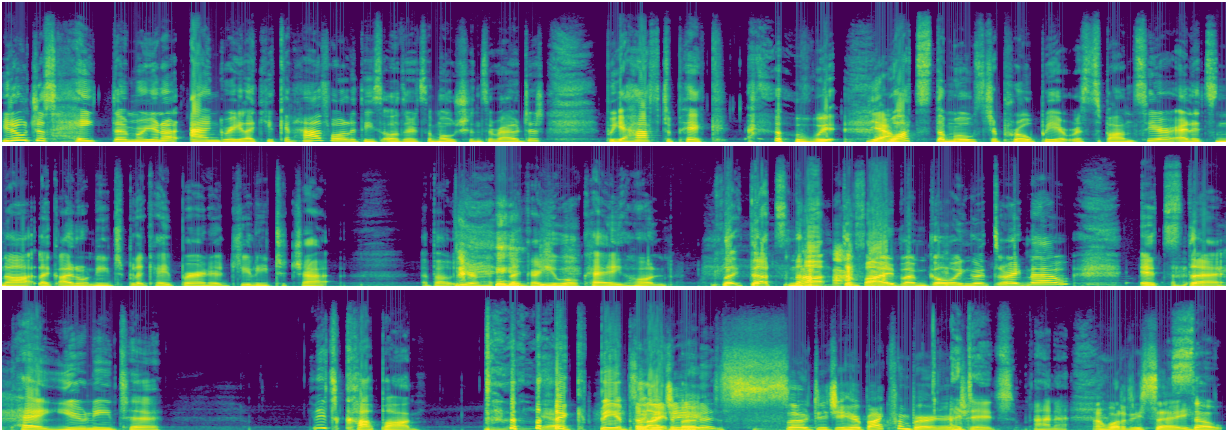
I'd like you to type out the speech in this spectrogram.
you don't just hate them or you're not angry. Like you can have all of these other emotions around it, but you have to pick Yeah. what's the most appropriate response here. And it's not like I don't need to be like, hey Bernard, do you need to chat about your like, are you okay, hon? Like that's not the vibe I'm going with right now. It's the hey, you need to you need to cop on. like being So polite did about you it. so did you hear back from Bernard? I did, Anna. And what did he say? So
